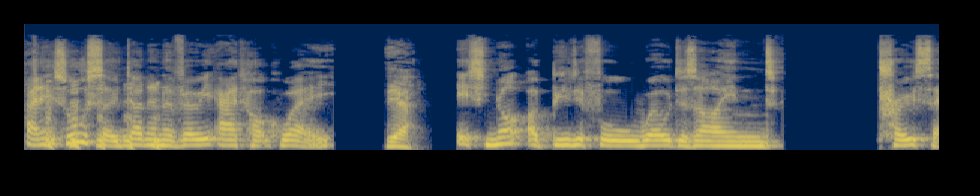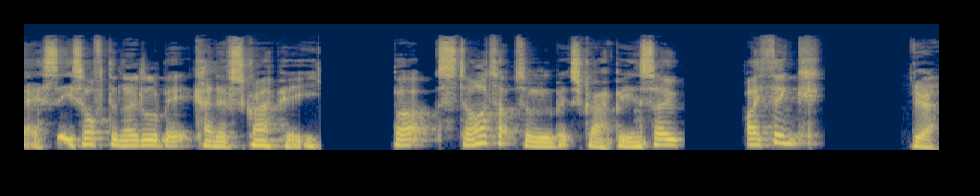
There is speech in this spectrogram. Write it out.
And it's also done in a very ad hoc way. Yeah. It's not a beautiful, well designed process. It's often a little bit kind of scrappy, but startups are a little bit scrappy. And so I think, yeah,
